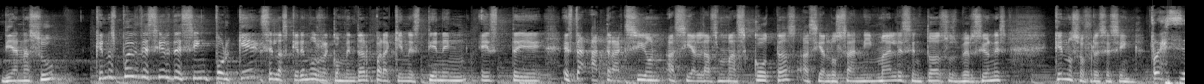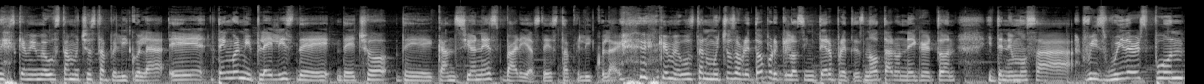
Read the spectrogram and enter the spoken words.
Diana Su ¿Qué nos puedes decir de Sing? ¿Por qué se las queremos recomendar para quienes tienen este, esta atracción hacia las mascotas, hacia los animales en todas sus versiones? ¿Qué nos ofrece Sing? Pues es que a mí me gusta mucho esta película. Eh, tengo en mi playlist, de, de hecho, de canciones varias de esta película que me gustan mucho, sobre todo porque los intérpretes, ¿no? Taron Egerton y tenemos a Reese Witherspoon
